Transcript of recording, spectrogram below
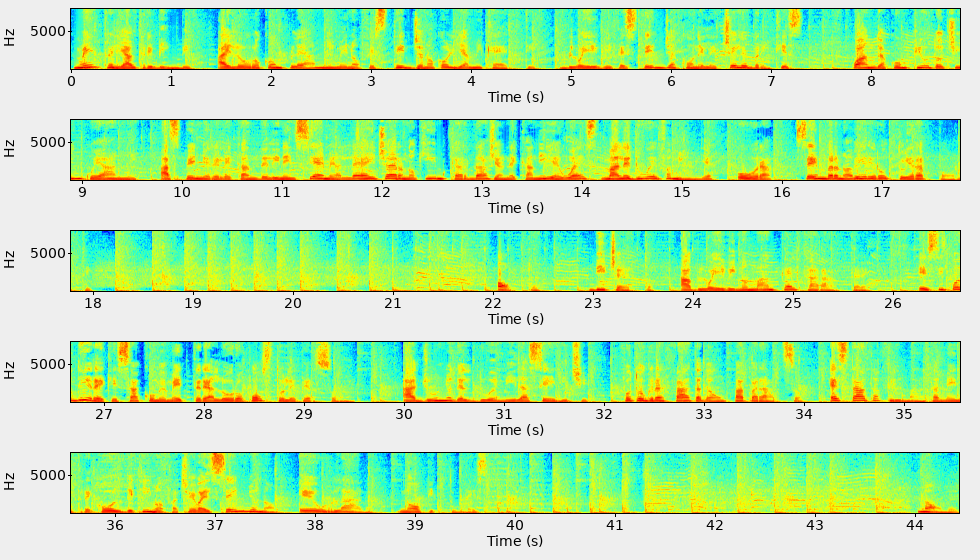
Mentre gli altri bimbi, ai loro compleanni meno festeggiano con gli amichetti, Blue Ivy festeggia con le celebrities. Quando ha compiuto 5 anni, a spegnere le candeline insieme a lei c'erano Kim Kardashian e Kanye West ma le due famiglie, ora, sembrano avere rotto i rapporti. 8. Di certo, a Blue Ivy non manca il carattere. E si può dire che sa come mettere al loro posto le persone. A giugno del 2016, fotografata da un paparazzo, è stata filmata mentre col ditino faceva il segno no, e urlava, no pictures. 9.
